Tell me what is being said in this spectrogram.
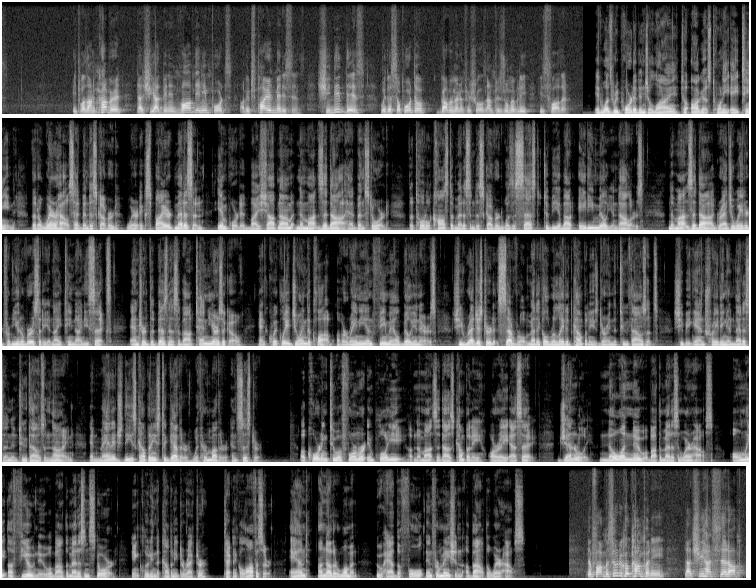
It was uncovered that she had been involved in imports of expired medicines. She did this with the support of government officials and presumably his father. It was reported in July to August 2018 that a warehouse had been discovered where expired medicine imported by Shabnam Nematzadeh had been stored. The total cost of medicine discovered was assessed to be about $80 million. Nematzadeh graduated from university in 1996, entered the business about 10 years ago, and quickly joined the club of Iranian female billionaires. She registered several medical related companies during the 2000s. She began trading in medicine in 2009 and managed these companies together with her mother and sister. According to a former employee of Nematzadeh's company, RASA, generally no one knew about the medicine warehouse. Only a few knew about the medicine stored, including the company director, technical officer, and another woman who had the full information about the warehouse. The pharmaceutical company that she had set up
